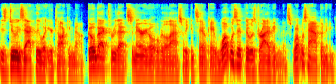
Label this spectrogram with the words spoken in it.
is do exactly what you're talking about. Go back through that scenario over the last week and say, okay, what was it that was driving this? What was happening?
